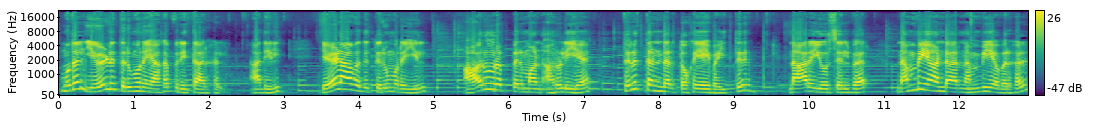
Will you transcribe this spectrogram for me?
முதல் ஏழு திருமுறையாக பிரித்தார்கள். அதில் ஏழாவது திருமுறையில் ஆரூரப் பெருமான் அருளிய திருத்தண்டர் தொகையை வைத்து நாரையூர் செல்வர் நம்பியாண்டார் நம்பியவர்கள்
